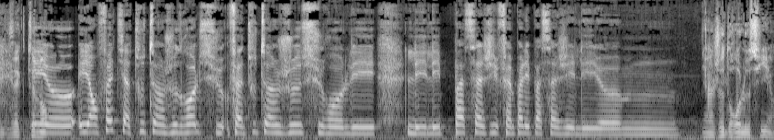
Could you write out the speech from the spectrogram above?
Exactement. Et, euh, et en fait il y a tout un jeu de rôle sur, enfin tout un jeu sur euh, les les, les passagers, enfin pas les passagers, les euh, Il y a un jeu de rôle aussi. hein.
